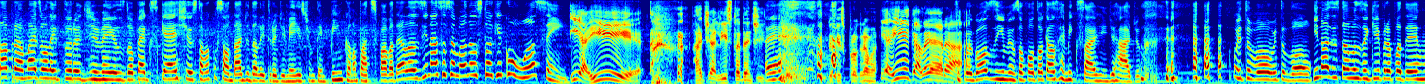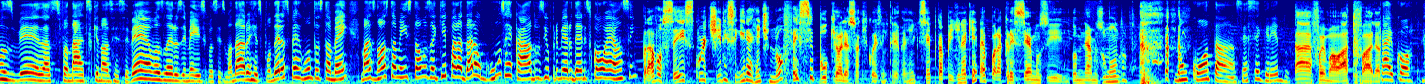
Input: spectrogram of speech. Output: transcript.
Lá para mais uma leitura de e-mails do Opex Cash. Eu estava com saudade da leitura de e-mails, tinha um tempinho que eu não participava delas, e nessa semana eu estou aqui com o Ansem. E aí? Radialista da Andy, É, desse programa. E aí, galera? ficou igualzinho mesmo, só faltou aquelas remixagens de rádio. Muito bom, muito bom. E nós estamos aqui para podermos ver as fanarts que nós recebemos, ler os e-mails que vocês mandaram e responder as perguntas também. Mas nós também estamos aqui para dar alguns recados. E o primeiro deles, qual é, Ansem? Pra vocês curtirem e seguirem a gente no Facebook. Olha só que coisa incrível. A gente sempre tá pedindo aqui, né? Para crescermos e dominarmos o mundo. Não conta, Ansem, é segredo. Ah, foi mal. Ato falha. Caio, corta.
